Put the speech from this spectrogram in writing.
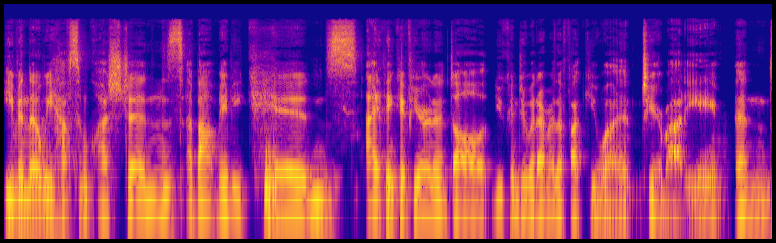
even though we have some questions about maybe kids, I think if you're an adult, you can do whatever the fuck you want to your body. And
